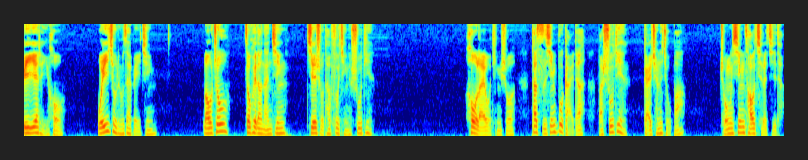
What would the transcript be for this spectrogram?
毕业了以后，我依旧留在北京，老周则回到南京，接手他父亲的书店。后来我听说，他死性不改的把书店改成了酒吧，重新操起了吉他。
